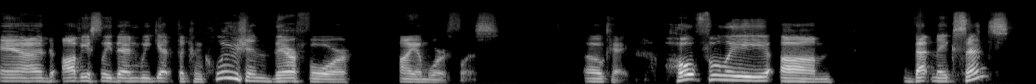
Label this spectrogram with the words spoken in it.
And obviously, then we get the conclusion, therefore, I am worthless. Okay. Hopefully, um, that makes sense.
